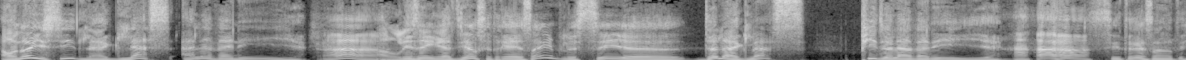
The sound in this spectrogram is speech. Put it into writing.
On a ici de la glace à la vanille. Ah! Alors, les ingrédients, c'est très simple. C'est euh, de la glace puis de la vanille. c'est très santé.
